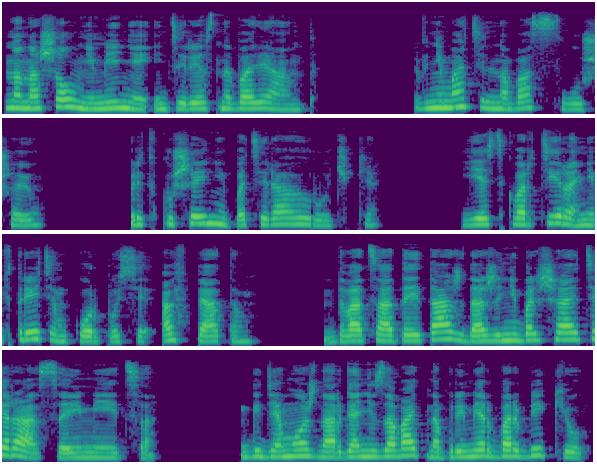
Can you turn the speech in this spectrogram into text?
но нашел не менее интересный вариант. Внимательно вас слушаю. В предвкушении потеряю ручки. Есть квартира не в третьем корпусе, а в пятом. Двадцатый этаж, даже небольшая терраса имеется, где можно организовать, например, барбекю.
